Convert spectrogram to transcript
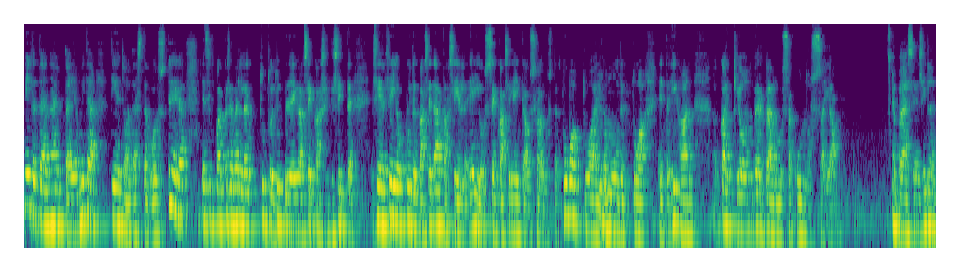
miltä tämä näyttää ja mitä tietoa tästä voisi tehdä. Ja sitten vaikka se välillä tuntuu, että menee ihan sekaisin, niin sitten se, se ei ole kuitenkaan se data siellä, ei ole sekaisin eikä ole saanut sitä tuhottua eikä mm-hmm. muutettua. Että ihan kaikki on vertailuissa kunnossa ja ja pääsee sillä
